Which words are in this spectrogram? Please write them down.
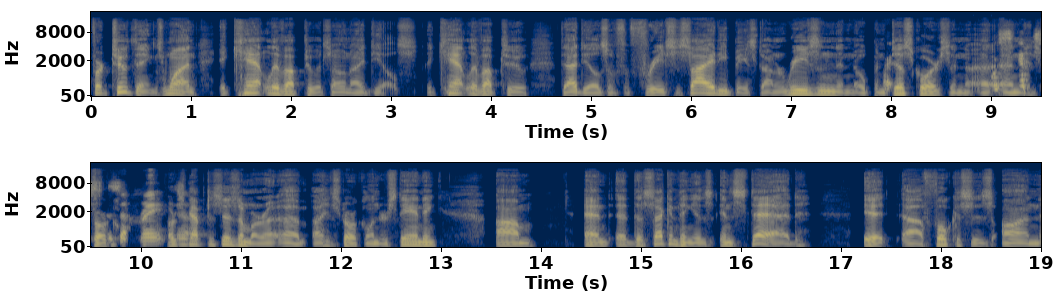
for two things. One, it can't live up to its own ideals. It can't live up to the ideals of a free society based on reason and open right. discourse and uh, and historical right? or yeah. skepticism or a, a, historical understanding. Um, and uh, the second thing is instead it uh, focuses on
